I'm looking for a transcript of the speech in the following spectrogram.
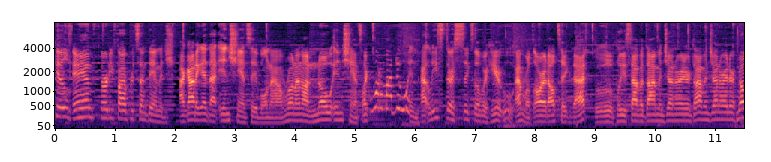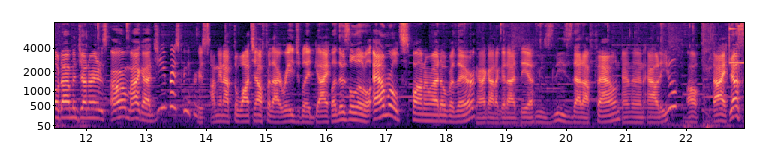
kills, and 35% damage. I gotta get that enchant table now. I'm running on no enchants. Like, what am I doing? At least there's six over here. Ooh, emeralds. All right, I'll take that. Ooh, please have a diamond generator. Diamond generator. No diamond generators. Oh my god. Jeepers creepers. I'm gonna have to watch out for that rage blade guy. But there's a little emerald spawner right over there. Okay, I got a good idea. Use these that I found. And then alley. Oh, die. Yes,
